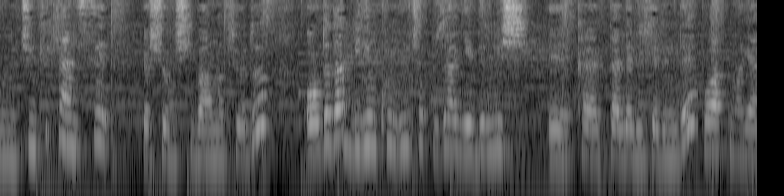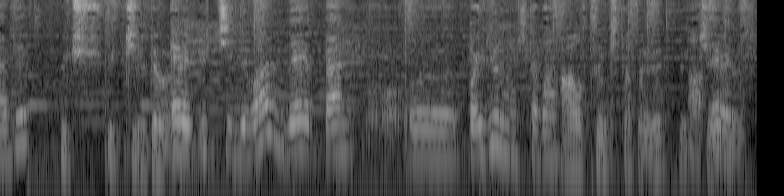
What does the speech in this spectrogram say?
bunu? Çünkü kendisi yaşıyormuş gibi anlatıyordu. Orada da bilim kurguyu çok güzel yedirmiş e, karakterler üzerinde. Bu aklıma geldi. 3 3 cildi var. Evet 3 cildi var ve ben e, bayılıyorum o kitaba. Altın kitap evi 3 Aa, cildi evet. var.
